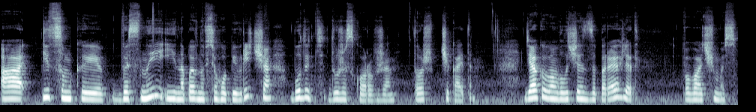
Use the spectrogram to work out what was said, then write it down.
А підсумки весни і, напевно, всього півріччя будуть дуже скоро вже. Тож чекайте. Дякую вам величезно за перегляд. Побачимось.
